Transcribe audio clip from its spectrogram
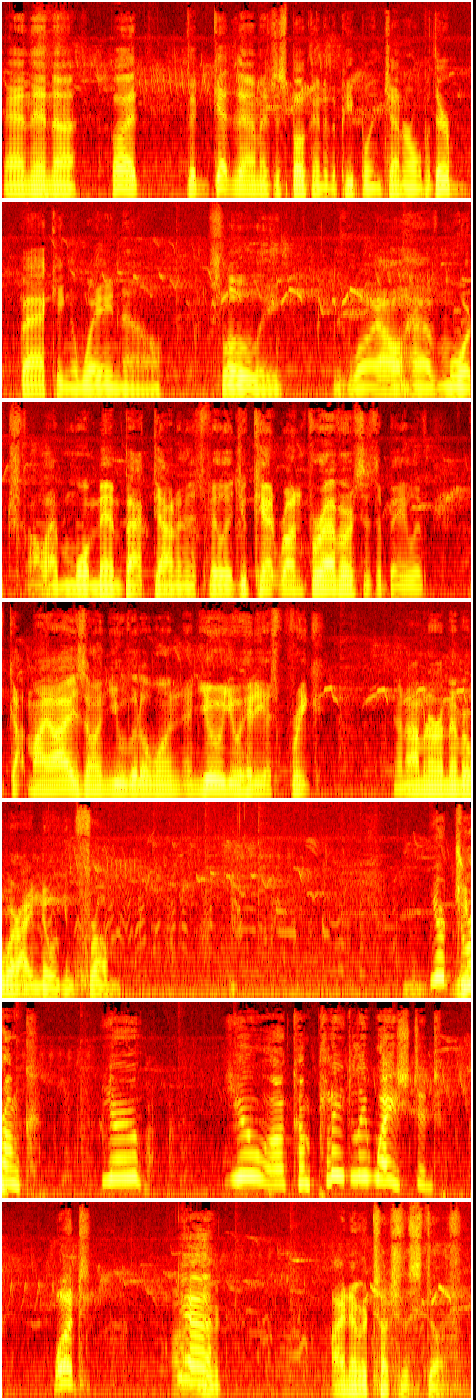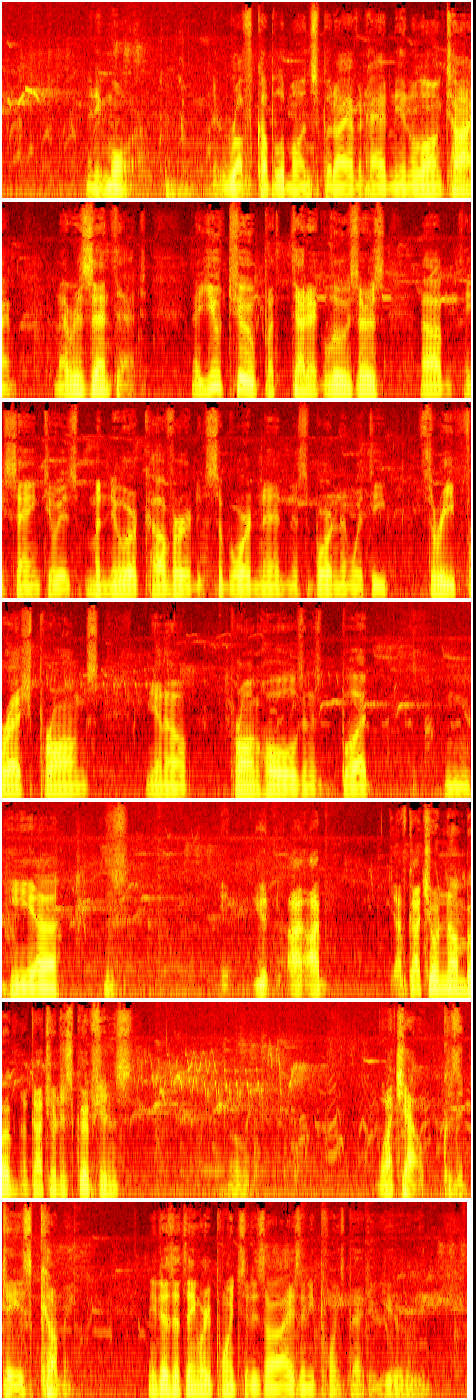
And then, uh, but the get them is just spoken to the people in general, but they're backing away now, slowly. Why I'll have more. tr- I'll have more men back down in this village. You can't run forever," says the bailiff. "Got my eyes on you, little one, and you, you hideous freak. And I'm gonna remember where I know you from." You're drunk. You, you are completely wasted. What? Yeah. never, I never touch the stuff anymore. Had a rough couple of months, but I haven't had any in a long time, and I resent that. Now, you two pathetic losers, um, he's saying to his manure covered subordinate, and his subordinate with the three fresh prongs, you know, prong holes in his butt. And he, uh, is, you, I, I, I've got your number, I've got your descriptions. Oh, watch out, because the day is coming. And he does a thing where he points at his eyes and he points back at you and,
